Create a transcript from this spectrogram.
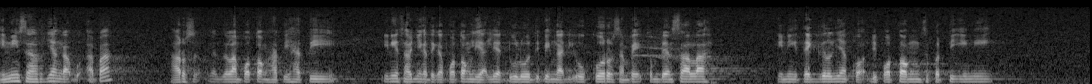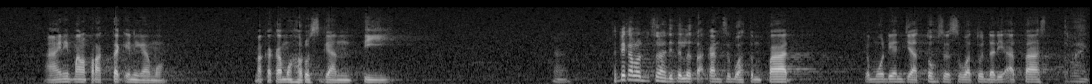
Ini seharusnya nggak apa? Harus dalam potong hati-hati. Ini seharusnya ketika potong lihat-lihat dulu tapi nggak diukur sampai kemudian salah. Ini tegelnya kok dipotong seperti ini. Nah, ini malpraktek ini kamu. Maka kamu harus ganti. Nah, tapi kalau sudah diletakkan sebuah tempat, kemudian jatuh sesuatu dari atas, trek,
